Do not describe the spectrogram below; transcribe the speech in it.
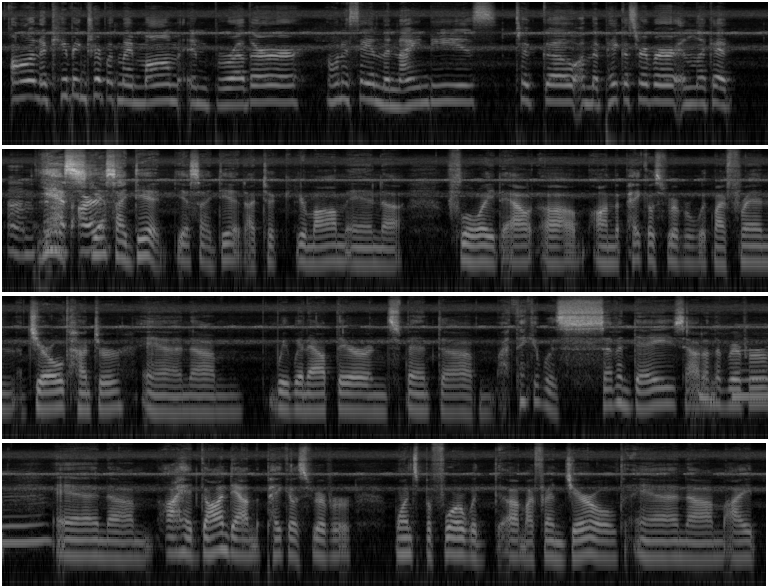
on a camping trip with my mom and brother? I want to say in the 90s to go on the Pecos River and look at um, Yes, yes, I did. Yes, I did. I took your mom and uh, Floyd out uh, on the Pecos River with my friend Gerald Hunter, and um, we went out there and spent, um, I think it was seven days out on the river. And um, I had gone down the Pecos River once before with uh, my friend Gerald, and um, I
